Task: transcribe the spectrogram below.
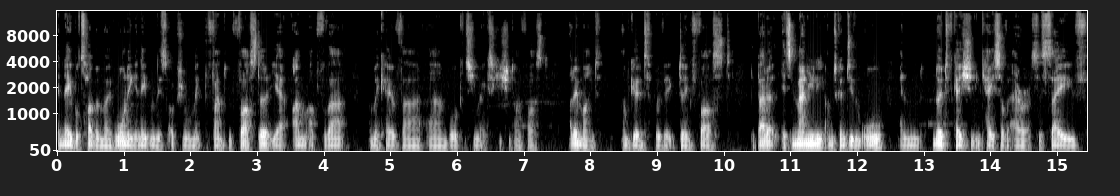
enable turbo mode warning. Enabling this option will make the Phantom faster. Yeah, I'm up for that. I'm okay with that. Um, will consume execution time fast. I don't mind. I'm good with it doing fast. The better. It's manually. I'm just going to do them all and notification in case of error. So save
